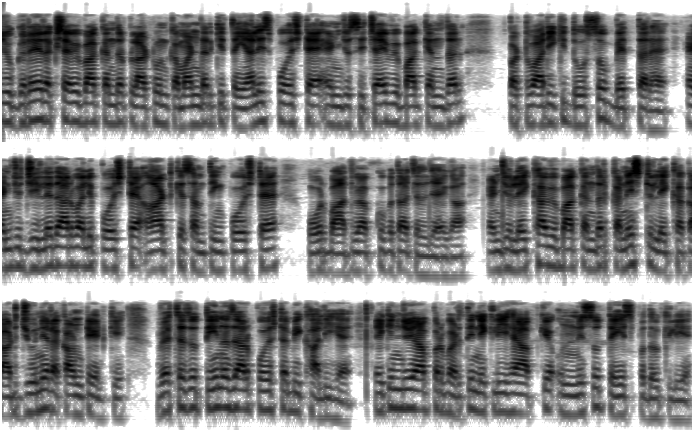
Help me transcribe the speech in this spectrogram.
जो गृह रक्षा विभाग के अंदर प्लाटून कमांडर की तैयलीस पोस्ट है एंड जो सिंचाई विभाग के अंदर पटवारी की दो सौ बेहतर है। एंड जो जिलेदार वाली पोस्ट है, आठ के समथिंग पोस्ट है, और बाद में आपको पता चल जाएगा। एंड जो लेखा विभाग के अंदर कनिष्ठ लेखाकार जूनियर अकाउंटेंट की, वैसे तो तीन हज़ार पोस्ट अभी खाली है, लेकिन जो यहाँ पर भर्ती निकली है आपके 1923 पदों के लिए।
